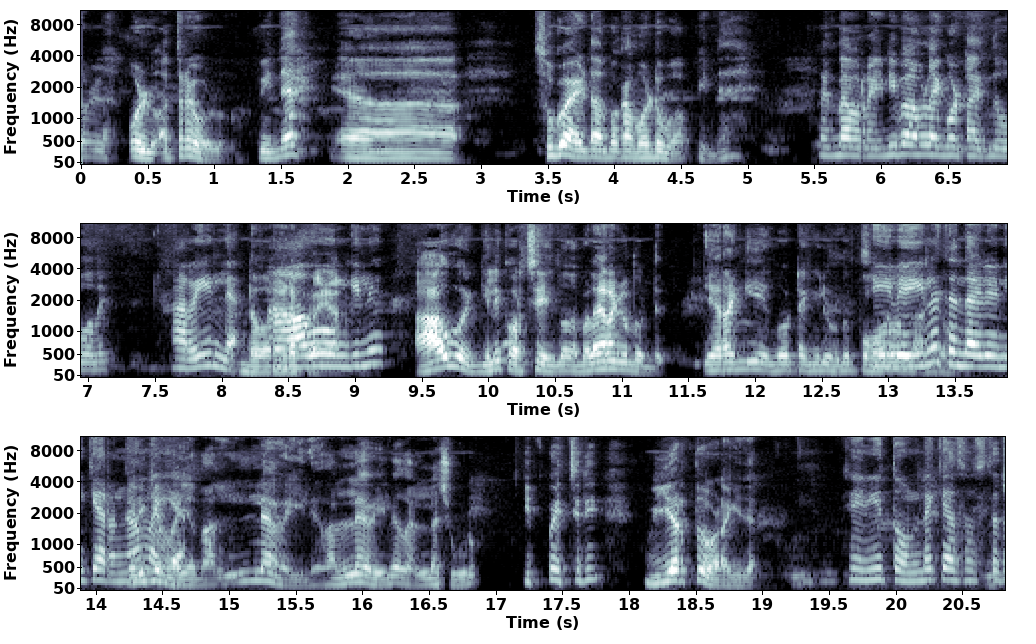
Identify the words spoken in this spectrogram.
ഉള്ളു. ഉള്ളൂ അത്രേ ഉള്ളൂ. പിന്നെ സുഖമായിട്ട് നമുക്ക് അങ്ങോട്ട് പോവാം. പിന്നെ എന്താ പറയാ ഇനിയിപ്പോ നമ്മൾ എങ്ങോട്ടാ ഇന്ന് പോകുന്നത് അറിയില്ല. ഡോറയുടെ പ്രയാണം. ആവുമെങ്കിൽ ആവുമെങ്കിൽ കുറച്ച് കഴിയുമ്പോൾ നമ്മൾ ഇറങ്ങുന്നുണ്ട്. ഇറങ്ങി എങ്ങോട്ടെങ്കിലും ഒന്ന് ഈ പോകണം വെയിലത്ത് എന്തായാലും എനിക്ക് ഇറങ്ങാൻ എനിക്ക് വയ്യ. വയ്യ. നല്ല വെയിൽ നല്ല വെയിൽ നല്ല ചൂടും. ഇപ്പൊ ഇച്ചിരി വിയർത്ത് തുടങ്ങി ഞാൻ. പക്ഷെ എനിക്ക് തൊണ്ടയ്ക്ക് അസ്വസ്ഥത.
